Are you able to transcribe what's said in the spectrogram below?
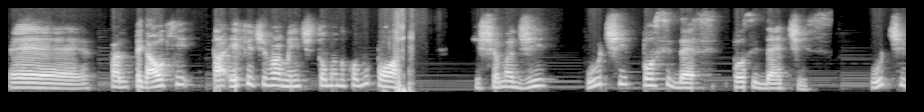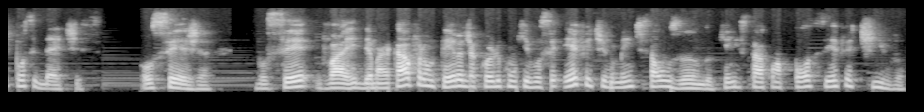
é, pegar o que está efetivamente tomando como posse, que chama de uti possidetis. Uti possidetis. Ou seja, você vai demarcar a fronteira de acordo com o que você efetivamente está usando, quem está com a posse efetiva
